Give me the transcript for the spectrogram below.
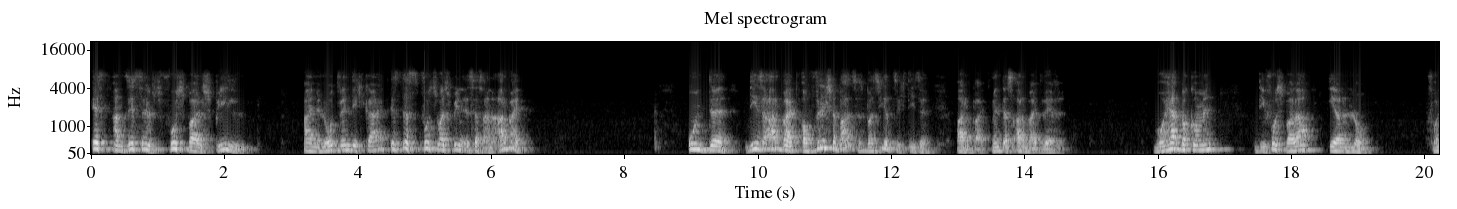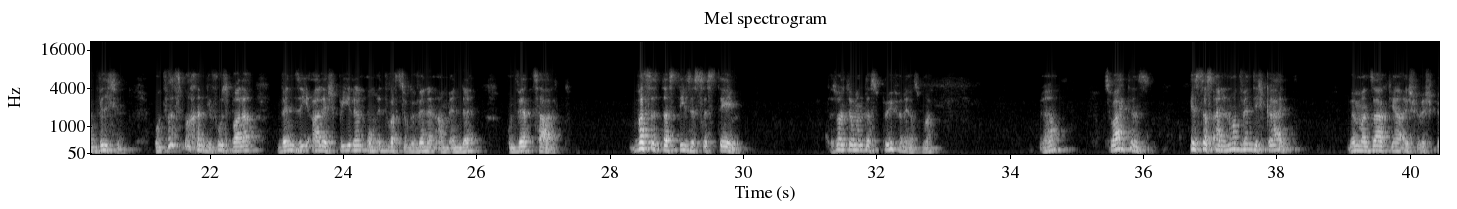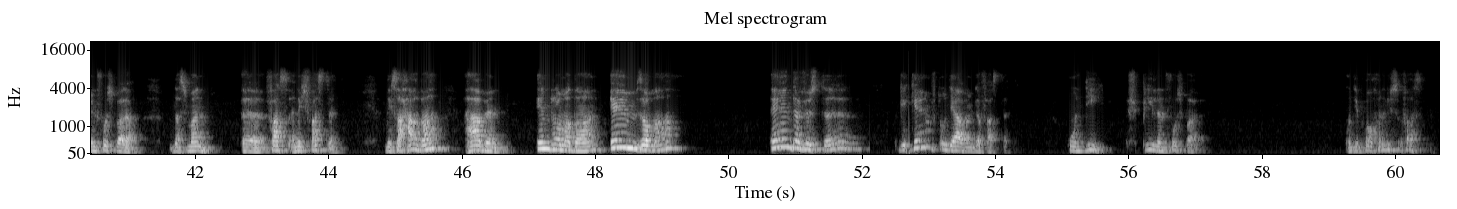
Ist an sich selbst Fußballspielen eine Notwendigkeit? Ist das Fußballspielen, ist das eine Arbeit? Und äh, diese Arbeit, auf welcher Basis basiert sich diese Arbeit, wenn das Arbeit wäre? Woher bekommen die Fußballer ihren Lohn? Von welchen? Und was machen die Fußballer, wenn sie alle spielen, um etwas zu gewinnen am Ende? Und wer zahlt? Was ist das, dieses System? Da sollte man das prüfen erstmal. Ja? Zweitens, ist das eine Notwendigkeit, wenn man sagt, ja, ich, ich bin Fußballer, dass man äh, fast, nicht fastet? Die Sahaba haben in Ramadan, im Sommer, in der Wüste gekämpft und die haben gefastet. Und die spielen Fußball. Und die brauchen nicht zu fasten.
